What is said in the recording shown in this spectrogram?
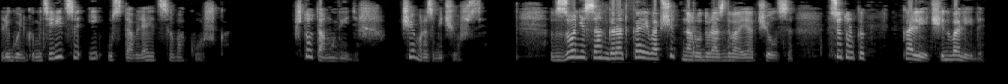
легонько матерится и уставляется в окошко. Что там увидишь? Чем развлечешься? В зоне сангородка и вообще-то народу раз-два и обчелся. Все только калечь, инвалиды.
